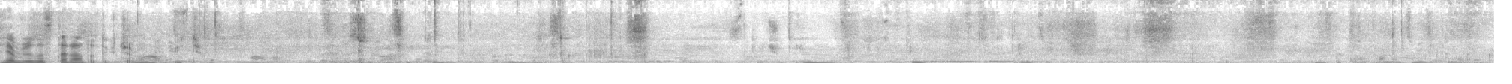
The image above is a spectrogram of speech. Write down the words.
Та я вже застара до тих червоних квітів. Зараз ще глянемо тут. 114, 130. Ось такого плану, це може бути маленька.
